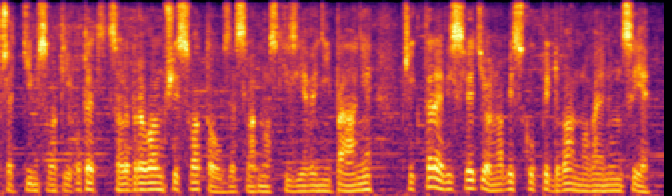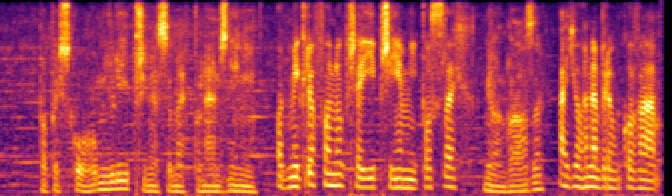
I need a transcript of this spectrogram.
Předtím svatý otec celebroval mši svatou ze slavnosti zjevení páně, při které vysvětil na biskupy dva nové nuncie. Papežskou homilí přineseme v plném znění. Od mikrofonu přejí příjemný poslech Milan Gláze a Johana Bronková.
